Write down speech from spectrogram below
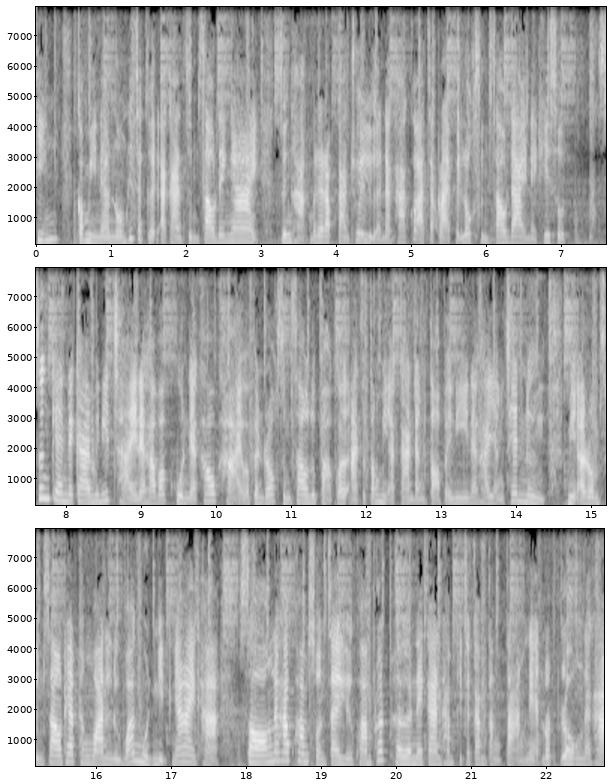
ทิ้ง ก็มีแนวโน้มที่จะเกิดอาการซึมเศร้าได้ง่าย ซึ่งหากไม่ได้รับการช่วยเหลือนะคะ ก็อาจจะกลายเป็นโรคซึมเศร้าได้ในที่สุด ซึ่งเกณฑ์ในการวินิจฉัยนะคะว่าคุณเนี่ยเข้าข่ายว่าเป็นโรคซึมเศร้าหรือเปล่าก็อาจจะต้องมีอาการดังต่อไปนี้นะคะ อย่างเช่น 1. มีอารมณ์ซึมเศร้าแทบทั้งวัน หรือว่าหงุดหงิดง่ายค่ะ 2. นะคะความสนใจหรือความเพลิดเพลินในการทำกิจกรรมต่างๆเนี่ยลดลงนะคะ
